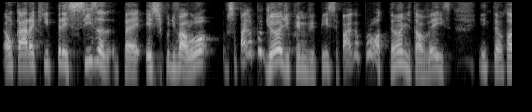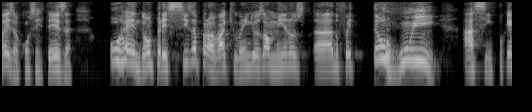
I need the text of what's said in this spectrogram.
É um cara que precisa esse tipo de valor. Você paga pro Judge com MVP, você paga pro Otani, talvez. Então, talvez não, com certeza. O Rendon precisa provar que o Angels ao menos uh, não foi tão ruim assim, porque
